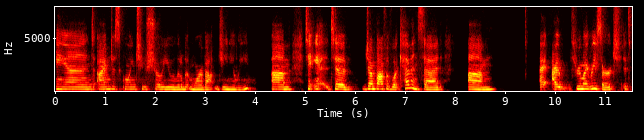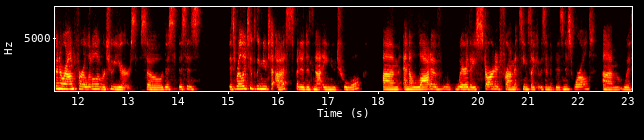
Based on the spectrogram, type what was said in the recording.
And I'm just going to show you a little bit more about Genially. Um, to, to jump off of what Kevin said, um, I, I, through my research, it's been around for a little over two years. So this, this is, it's relatively new to us, but it is not a new tool. Um, and a lot of where they started from, it seems like it was in the business world um, with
